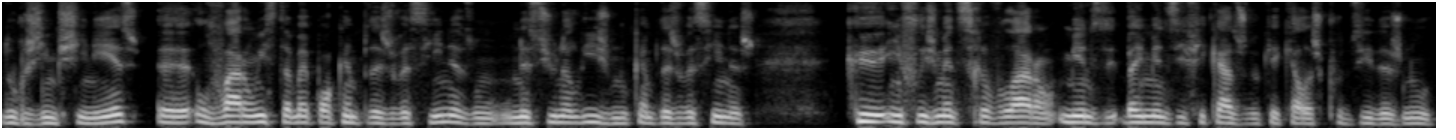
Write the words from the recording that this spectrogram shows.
do regime chinês. Uh, levaram isso também para o campo das vacinas, um nacionalismo no campo das vacinas que infelizmente se revelaram menos, bem menos eficazes do que aquelas produzidas no,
